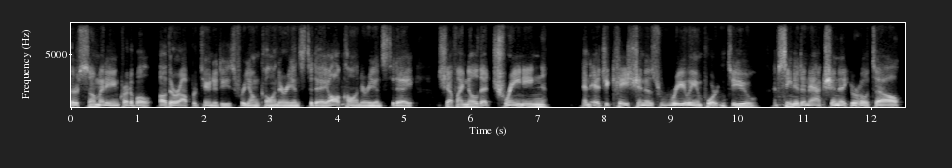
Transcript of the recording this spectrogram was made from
there's so many incredible other opportunities for young culinarians today, all culinarians today. Chef, I know that training and education is really important to you. I've seen it in action at your hotel.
